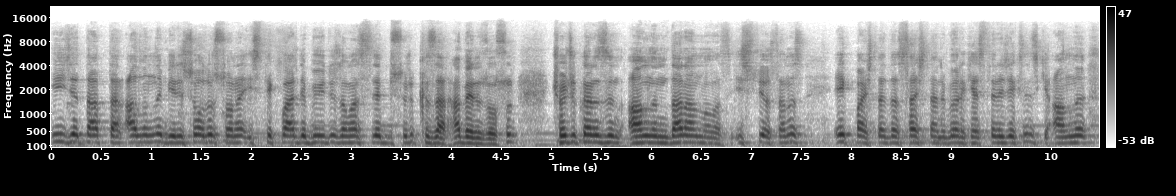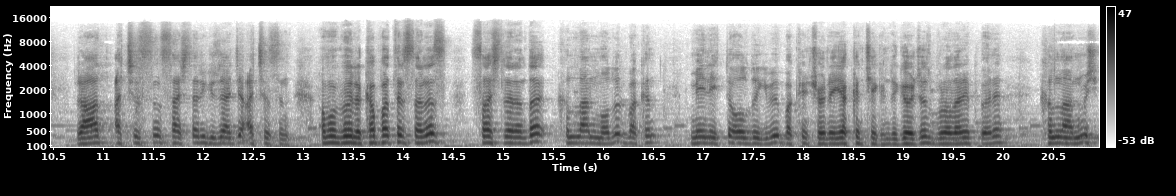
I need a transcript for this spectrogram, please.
İyice dattar alınlı birisi olur. Sonra istikbalde büyüdüğü zaman size bir sürü kızar. Haberiniz olsun. Çocuklarınızın alnının daralmaması istiyorsanız İlk başta da saçlarını böyle kestireceksiniz ki alnı rahat açılsın, saçları güzelce açılsın. Ama böyle kapatırsanız saçlarında kıllanma olur. Bakın Melih'te olduğu gibi bakın şöyle yakın çekimde göreceğiz. Buralar hep böyle kıllanmış.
